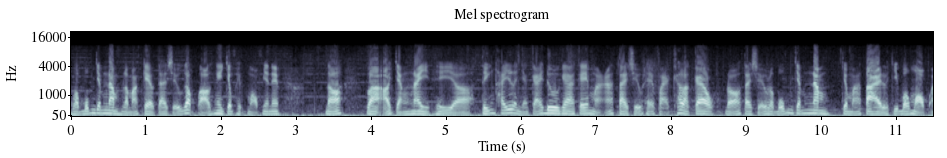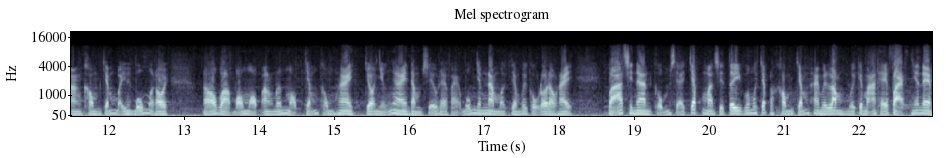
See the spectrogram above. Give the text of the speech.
và 4.5 là mã kèo tài xỉu góc ở ngay trong hiệp 1 nha anh em. Đó và ở trận này thì uh, tiến thấy là nhà cái đưa ra cái mã tài xỉu thẻ phạt khá là cao. Đó tài xỉu là 4.5 cho mã tài là chỉ bỏ một ăn 0.74 mà thôi. Đó và bỏ một ăn đến 1.02 cho những ai nằm xỉu thẻ phạt 4.5 ở trong cái cuộc đối đầu này và Arsenal cũng sẽ chấp Man City với mức chấp là 0.25 về cái mã thẻ phạt nhé anh em.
